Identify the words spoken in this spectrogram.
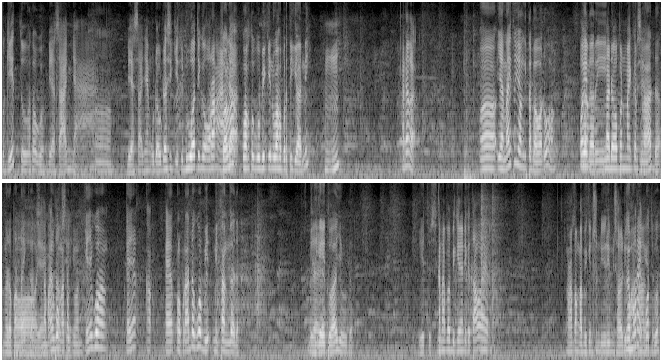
begitu nggak tahu gua. biasanya Heeh. Biasanya yang udah-udah sih gitu dua tiga orang Soalnya ada waktu gue bikin wah bertiga nih, Mm-mm. ada nggak eh yang naik tuh yang kita bawa doang. oh Nggak yang dari nggak ada open micers ya nggak ada, nggak ada open Oh, micers. Nah, makanya nggak gue nggak tahu sih. gimana. Kayaknya gue kayaknya ka- kayak kalau pernah ada gue minta enggak dah. Bertiga Iya, iya. itu aja udah. Gitu sih. kenapa bikinnya di ketawa Her? kenapa nggak bikin sendiri misalnya di Nggak mau repot gitu gue.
